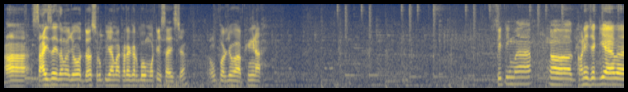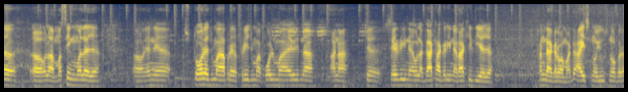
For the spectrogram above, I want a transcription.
આ સાઇઝ તમે જુઓ, દસ રૂપિયામાં ખરેખર બહુ મોટી સાઇઝ છે. ઉપર જો આ ફીણા. સિટીમાં ઘણી જગ્યાએ હવે ઓલા મશીન મળે છે. એને સ્ટોરેજમાં આપણે ફ્રીજમાં કોલ્ડમાં એવી રીતના આના જે શેરડીને ઓલા ગાંઠા કરીને રાખી દે છે ઠંડા કરવા માટે આઈસનો યુઝ ન કરે.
